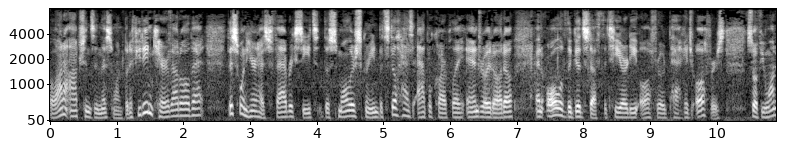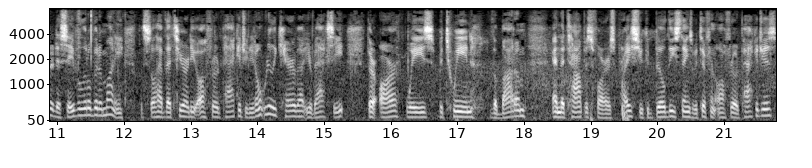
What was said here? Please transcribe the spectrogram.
a lot of options in this one. But if you didn't care about all that, this one here has fabric seats, the smaller screen, but still has Apple CarPlay, Android Auto, and all of the good stuff the TRD off-road package offers. So if you wanted to save a little bit of money, but still have that TRD off-road package and you don't really care about your back seat, there are ways between the bottom and the top as far as price. You could build these things with different off-road packages.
